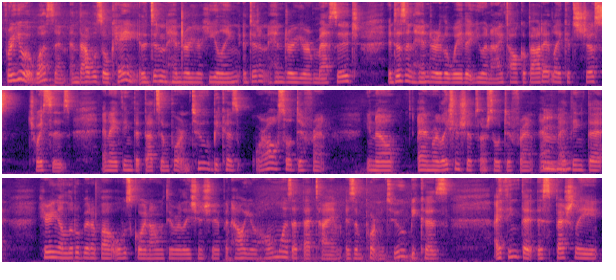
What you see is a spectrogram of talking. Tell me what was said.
For you it wasn't and that was okay. It didn't hinder your healing. It didn't hinder your message. It doesn't hinder the way that you and I talk about it. Like it's just choices. And I think that that's important too because we're all so different, you know, and relationships are so different. And I mm-hmm. think that hearing a little bit about what was going on with your relationship and how your home was at that time is important too because I think that especially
